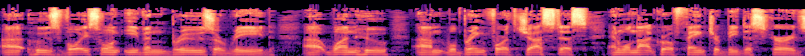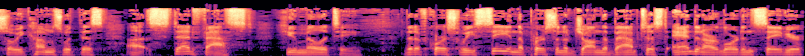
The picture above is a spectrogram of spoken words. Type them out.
uh, whose voice won't even bruise or reed, uh, one who um, will bring forth justice and will not grow faint or be discouraged. So He comes with this uh, steadfast humility that, of course, we see in the person of John the Baptist and in our Lord and Savior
